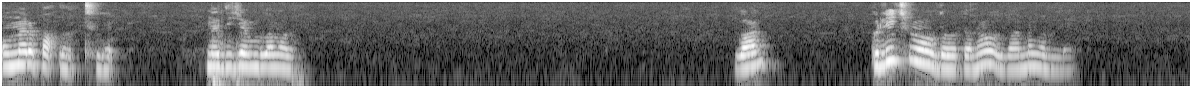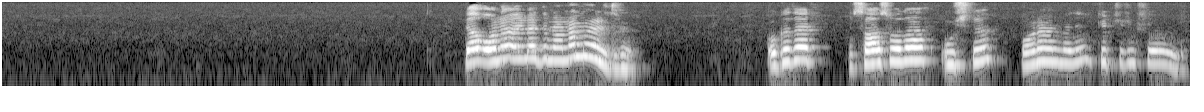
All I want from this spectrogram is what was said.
onları patlattı. Ne diyeceğimi bulamadım. Lan glitch mi oldu orada? Ne oldu? Anlamadım ben. Ya ona ölmedin ona mı öldü? O kadar sağa sola uçtu. Ona ölmedi. Küçücük şey oldu.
